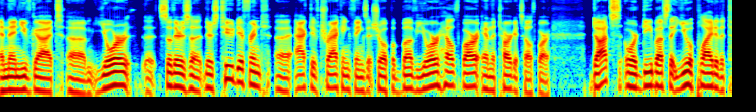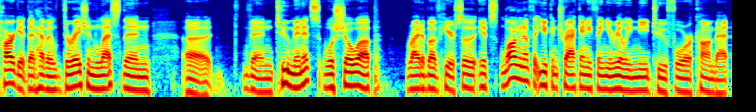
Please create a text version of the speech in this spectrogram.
and then you've got um, your uh, so there's a there's two different uh, active tracking things that show up above your health bar and the target's health bar. Dots or debuffs that you apply to the target that have a duration less than uh, than two minutes will show up right above here. So it's long enough that you can track anything you really need to for combat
